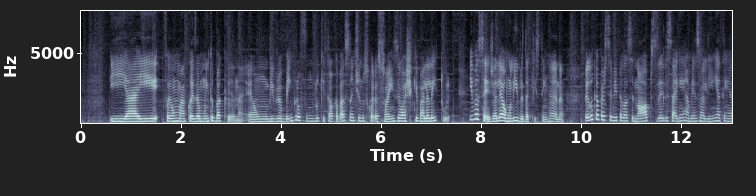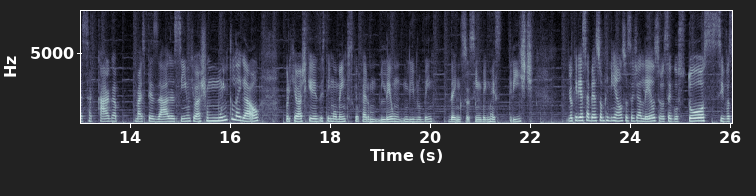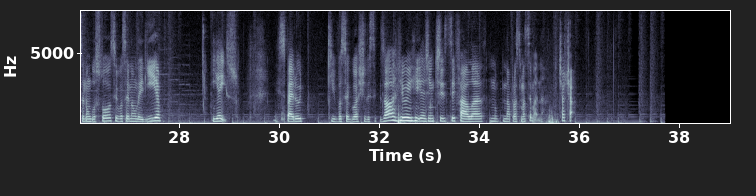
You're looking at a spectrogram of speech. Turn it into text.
E aí foi uma coisa muito bacana. É um livro bem profundo que toca bastante nos corações, eu acho que vale a leitura. E você, já leu algum livro da Kristen Hanna? Pelo que eu percebi pela sinopse, eles seguem a mesma linha, tem essa carga mais pesada, assim, o que eu acho muito legal, porque eu acho que existem momentos que eu quero ler um, livro bem denso, assim, bem mais triste. Eu queria saber a sua opinião, se você já leu, se você gostou, se você não gostou, se você não leria. E é isso. Espero que você goste desse episódio e a gente se fala no, na próxima semana. Tchau, tchau.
